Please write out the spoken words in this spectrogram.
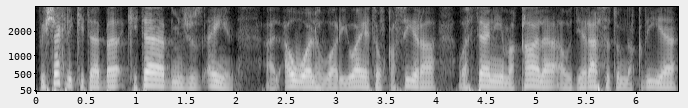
في شكل كتاب, كتاب من جزئين الأول هو رواية قصيرة والثاني مقالة أو دراسة نقدية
